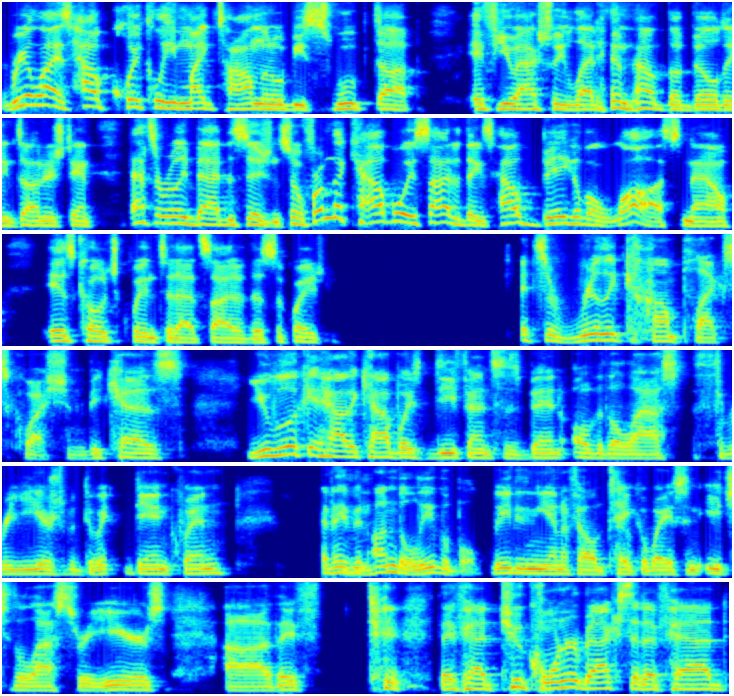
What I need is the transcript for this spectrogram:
realize how quickly Mike Tomlin would be swooped up if you actually let him out the building to understand that's a really bad decision. So, from the Cowboys side of things, how big of a loss now is Coach Quinn to that side of this equation? It's a really complex question because you look at how the Cowboys defense has been over the last three years with Dan Quinn, and they've been mm-hmm. unbelievable, leading the NFL in takeaways in each of the last three years. Uh, they've they've had two cornerbacks that have had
